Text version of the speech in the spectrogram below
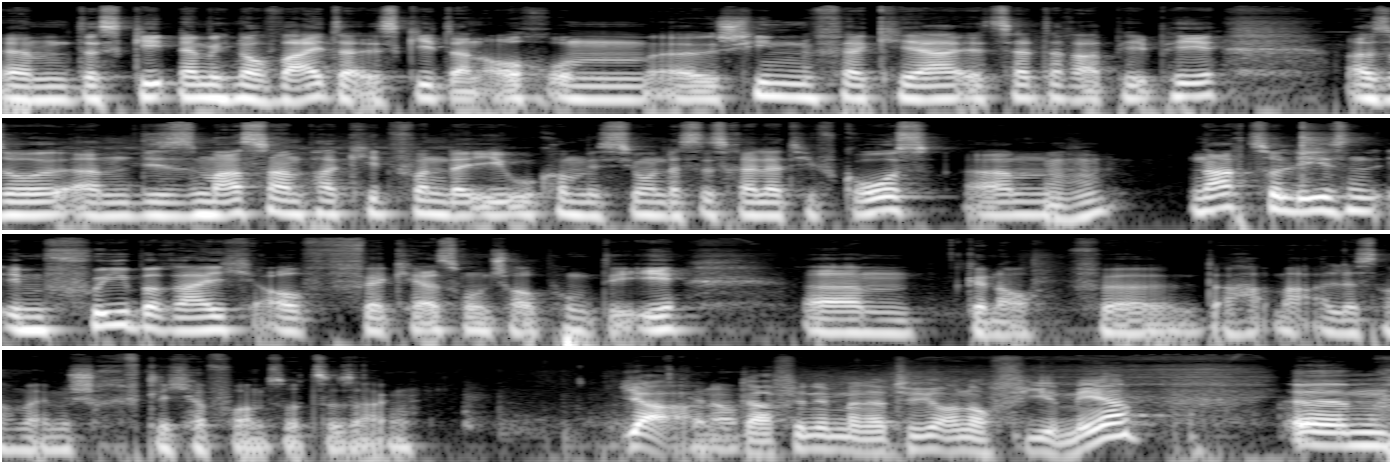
Ähm, das geht nämlich noch weiter. Es geht dann auch um äh, Schienenverkehr etc. pp. Also ähm, dieses Maßnahmenpaket von der EU-Kommission, das ist relativ groß. Ähm, mhm. Nachzulesen im Free-Bereich auf verkehrsrundschau.de. Ähm, genau, für, da hat man alles nochmal in schriftlicher Form sozusagen. Ja, genau. da findet man natürlich auch noch viel mehr. Ähm,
